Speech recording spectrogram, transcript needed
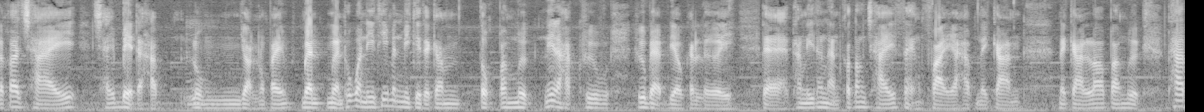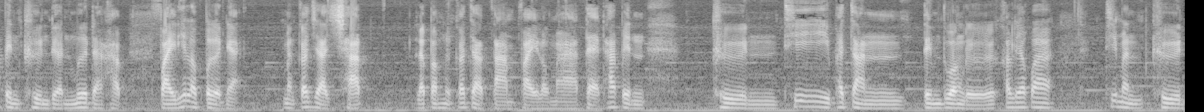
แล้วก็ใช้ใช้เบ็ดอะครับ ลงหย่อนลงไปเหมือนเหมือนทุกวันนี้ที่มันมีกิจกรรมตกปลาหมึกนี่แหละครับคือคือแบบเดียวกันเลย แต่ทั้งนี้ทั้งนั้นก็ต้องใช้แสงไฟอะครับในการในการล่อปลาหมึก ถ้าเป็นคืนเดือนมืดนะครับ ไฟที่เราเปิดเนี่ยมันก็จะชัด แล้วปลาหมึกก็จะตามไฟเรามา แต่ถ้าเป็นคืนที่พระจันทร์เต็มดวงหรือเขาเรียกว่าที่มันคืน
